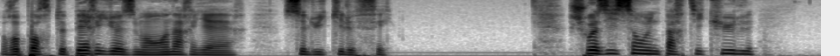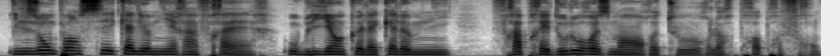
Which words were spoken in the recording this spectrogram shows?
reporte périlleusement en arrière celui qui le fait. Choisissant une particule, ils ont pensé calomnier un frère, oubliant que la calomnie frapperait douloureusement en retour leur propre front.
